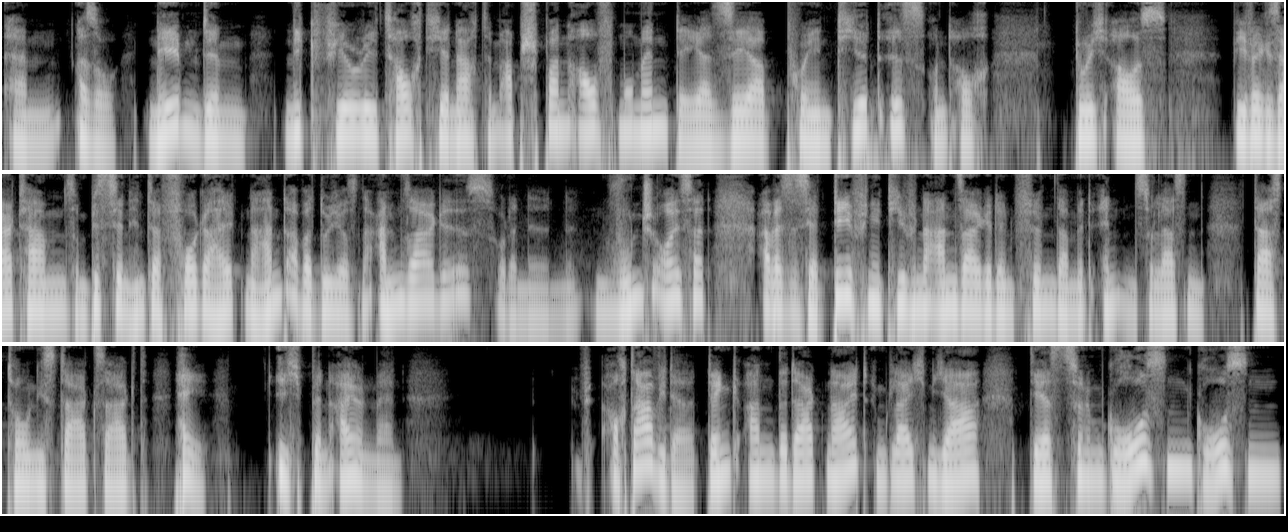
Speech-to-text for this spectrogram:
ähm, also neben dem Nick Fury taucht hier nach dem Abspann auf Moment, der ja sehr pointiert ist und auch durchaus wie wir gesagt haben, so ein bisschen hinter vorgehaltener Hand, aber durchaus eine Ansage ist oder eine, eine, einen Wunsch äußert. Aber es ist ja definitiv eine Ansage, den Film damit enden zu lassen, dass Tony Stark sagt, hey, ich bin Iron Man. Auch da wieder, denk an The Dark Knight im gleichen Jahr, der es zu einem großen, großen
